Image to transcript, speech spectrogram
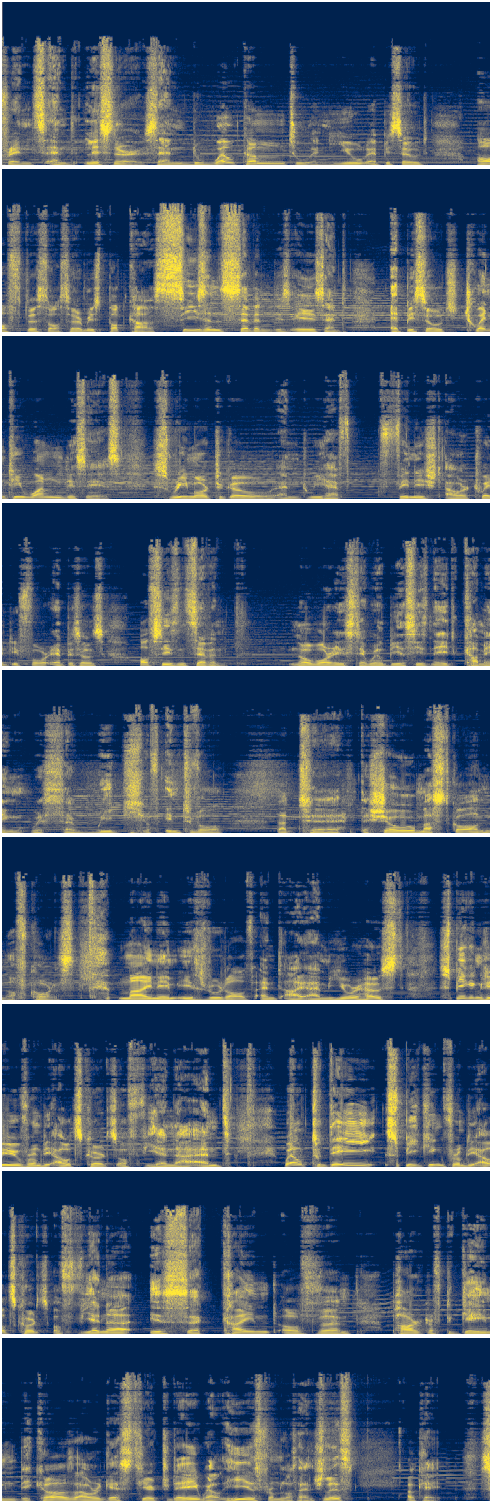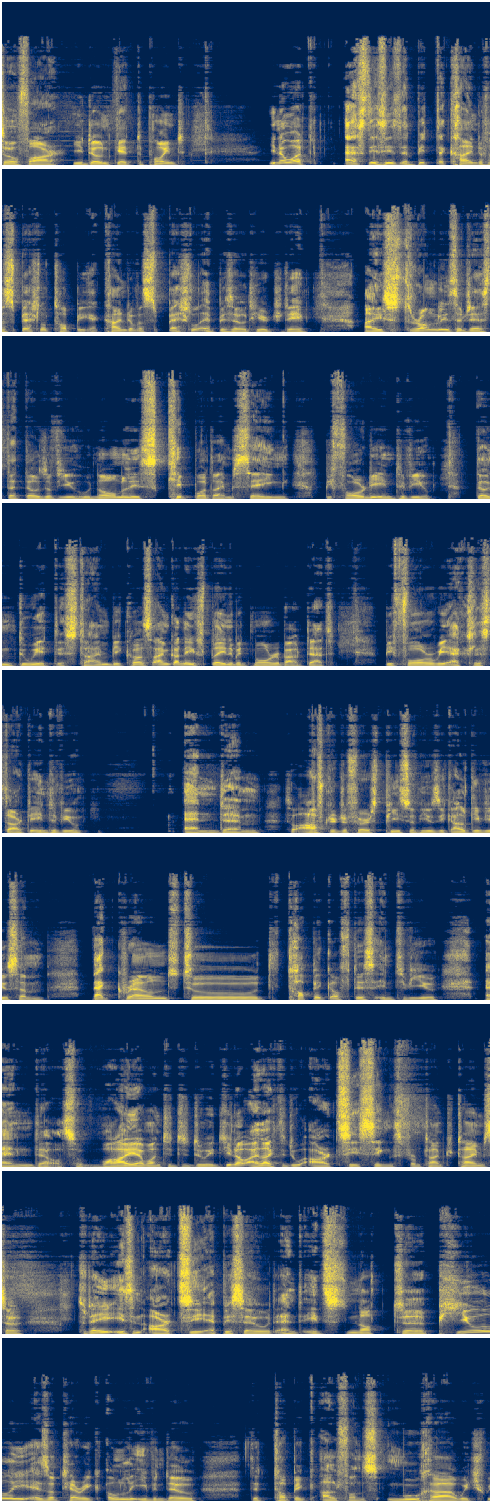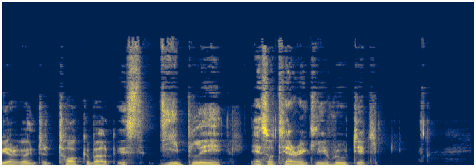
Friends and listeners, and welcome to a new episode of the Thoth podcast. Season 7 this is, and episode 21 this is. Three more to go, and we have finished our 24 episodes of season 7. No worries, there will be a season 8 coming with a week of interval but uh, the show must go on, of course. My name is Rudolf, and I am your host, speaking to you from the outskirts of Vienna. And well, today, speaking from the outskirts of Vienna is a kind of um, part of the game because our guest here today, well, he is from Los Angeles. Okay, so far, you don't get the point. You know what? As this is a bit a kind of a special topic, a kind of a special episode here today, I strongly suggest that those of you who normally skip what I'm saying before the interview don't do it this time because I'm going to explain a bit more about that before we actually start the interview. And um, so, after the first piece of music, I'll give you some background to the topic of this interview and uh, also why I wanted to do it. You know, I like to do artsy things from time to time. So, today is an artsy episode and it's not uh, purely esoteric only, even though the topic Alphonse Mucha, which we are going to talk about, is deeply esoterically rooted.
